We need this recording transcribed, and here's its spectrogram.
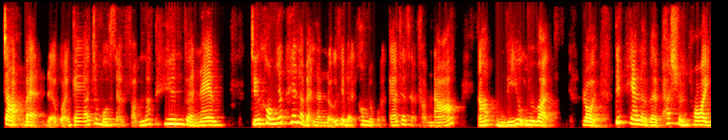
chọn bạn để quảng cáo cho một sản phẩm nó thiên về nam. Chứ không nhất thiết là bạn là nữ thì bạn không được quảng cáo cho sản phẩm đó. Đó mình ví dụ như vậy. Rồi tiếp theo là về passion point.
